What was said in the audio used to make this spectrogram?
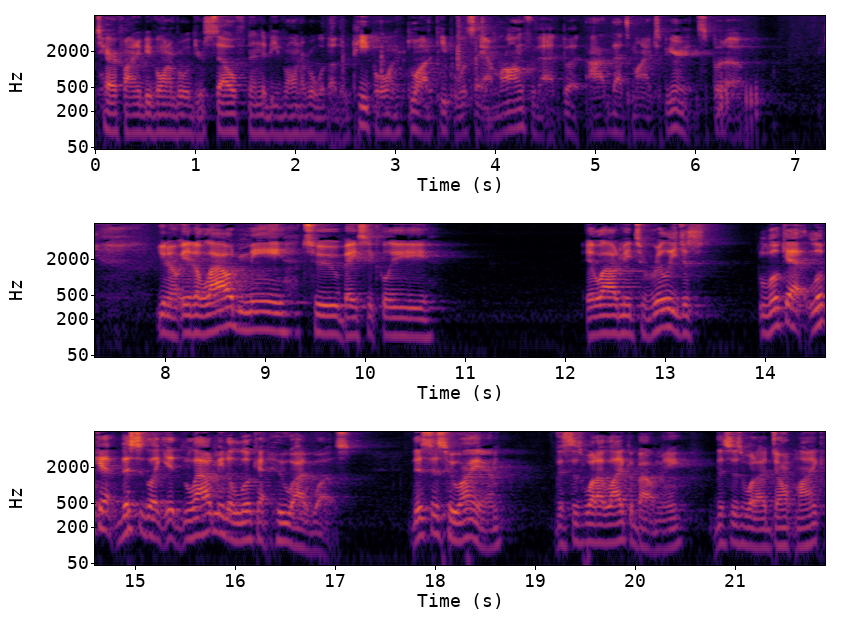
terrifying to be vulnerable with yourself than to be vulnerable with other people and a lot of people would say i'm wrong for that but I, that's my experience but uh you know, it allowed me to basically, it allowed me to really just look at look at this is like it allowed me to look at who I was. This is who I am. This is what I like about me. This is what I don't like.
